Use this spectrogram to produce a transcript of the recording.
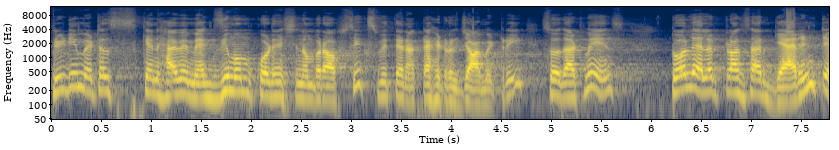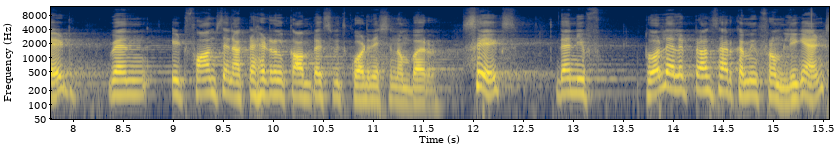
3D metals can have a maximum coordination number of 6 with an octahedral geometry. So that means 12 electrons are guaranteed when it forms an octahedral complex with coordination number 6 then if 12 electrons are coming from ligands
